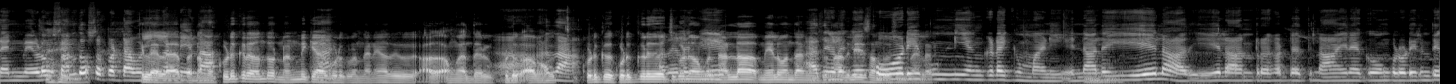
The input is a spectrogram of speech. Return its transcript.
நன்மை எவ்வளவு சந்தோஷப்பட்டவங்க இல்ல இல்ல இப்ப நம்ம கொடுக்கறது வந்து ஒரு நன்மைக்காக கொடுக்குறோம் தானே அது அவங்க அந்த கொடு அவங்க. கொடுக்க கொடுக்கறத வச்சுக்கொண்டு அவங்க நல்லா மேல வந்தாங்கன்னு சொன்னா அதுலயே கோடி. புண்ணியம் கிடைக்கும் மணி. என்னால இயலாது இயலான்ற கட்டத்தில் எனக்கு உங்களோட இருந்து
